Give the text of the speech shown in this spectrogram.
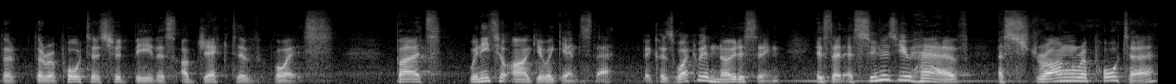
The, the reporter should be this objective voice. But we need to argue against that because what we're noticing is that as soon as you have a strong reporter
